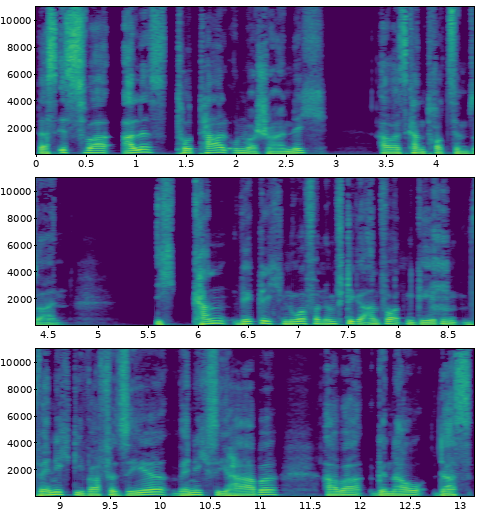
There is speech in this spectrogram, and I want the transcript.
das ist zwar alles total unwahrscheinlich, aber es kann trotzdem sein. Ich kann wirklich nur vernünftige Antworten geben, wenn ich die Waffe sehe, wenn ich sie habe. Aber genau das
